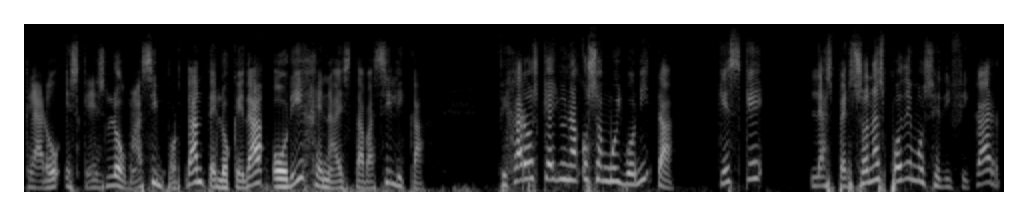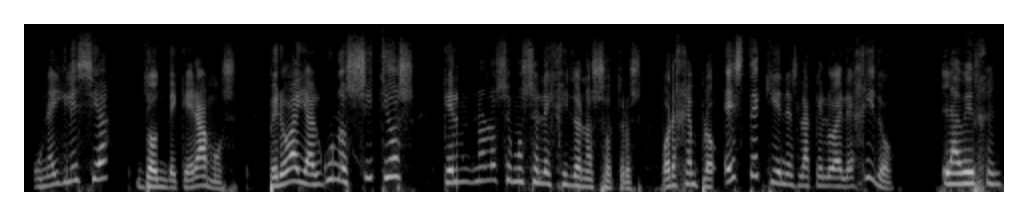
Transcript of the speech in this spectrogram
Claro, es que es lo más importante, lo que da origen a esta basílica. Fijaros que hay una cosa muy bonita, que es que las personas podemos edificar una iglesia donde queramos, pero hay algunos sitios que no los hemos elegido nosotros. Por ejemplo, este, ¿quién es la que lo ha elegido? La Virgen.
